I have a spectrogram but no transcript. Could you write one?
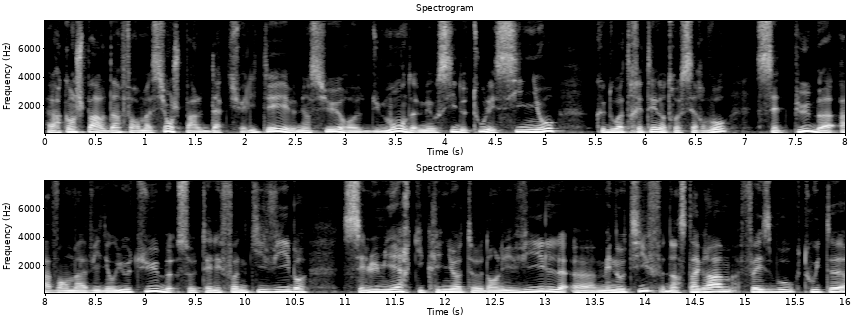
Alors quand je parle d'information, je parle d'actualité, bien sûr, du monde, mais aussi de tous les signaux que doit traiter notre cerveau. Cette pub avant ma vidéo YouTube, ce téléphone qui vibre, ces lumières qui clignotent dans les villes, euh, mes notifs d'Instagram, Facebook, Twitter,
